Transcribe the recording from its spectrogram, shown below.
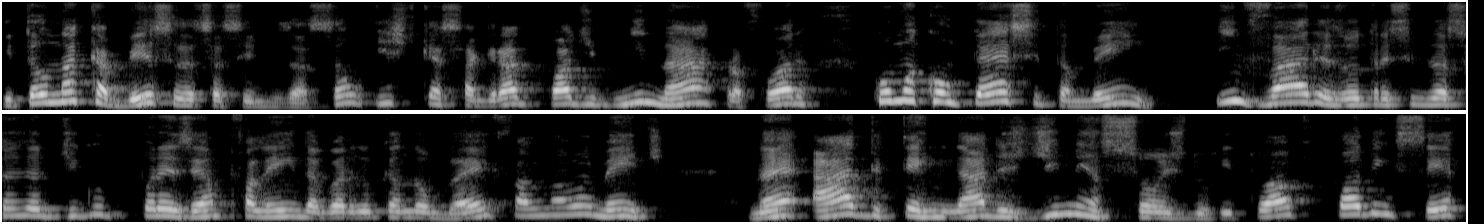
Então, na cabeça dessa civilização, isto que é sagrado pode minar para fora, como acontece também em várias outras civilizações. Eu digo, por exemplo, falei ainda agora do candomblé e falo novamente, né? há determinadas dimensões do ritual que podem ser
